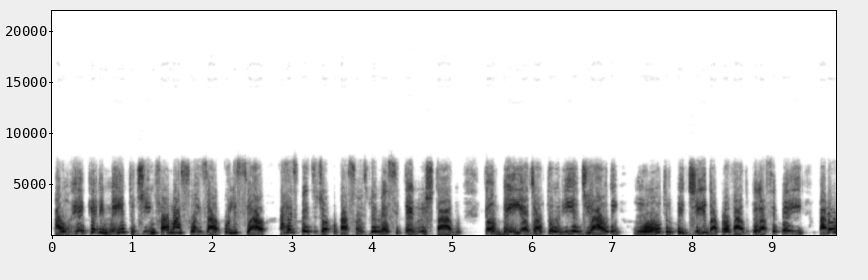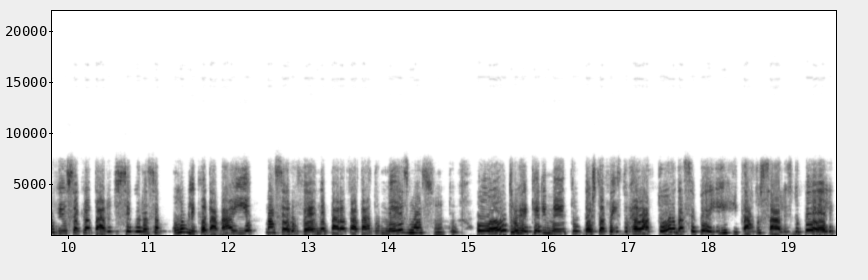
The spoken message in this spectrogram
a um requerimento de informações ao policial a respeito de ocupações do MST no Estado. Também é de autoria de Alden um outro pedido aprovado pela CPI para ouvir o secretário de Segurança Pública da Bahia, Marcelo Werner, para tratar do mesmo assunto. Um outro requerimento, desta vez do relator da CPI, Ricardo Salles, do PL,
